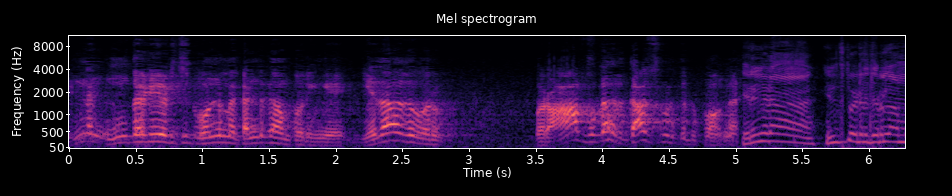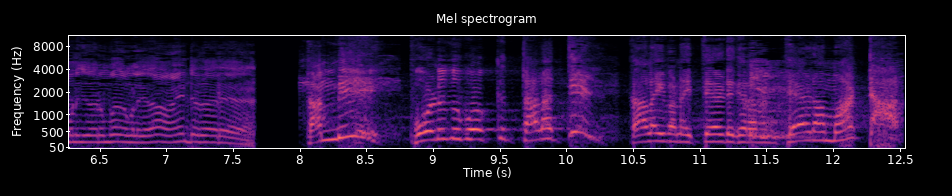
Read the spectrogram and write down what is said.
என்ன இந்த அடி அடிச்சுட்டு ஒண்ணுமே கண்டுக்காம போறீங்க? ஏதாவது ஒரு ஒரு ஆஃபுக்கு அது காசு கொடுத்துட்டு போங்க. இருங்கடா இன்ஸ்பெக்டர் திருவிழா முடிஞ்சு வரும்போது உங்களுக்கு ஏதாவது வாங்கிட்டு வருவாரு தம்பி பொழுதுபோக்கு தளத்தில் தலைவனை தேடுகிறவன் தேட மாட்டான்.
